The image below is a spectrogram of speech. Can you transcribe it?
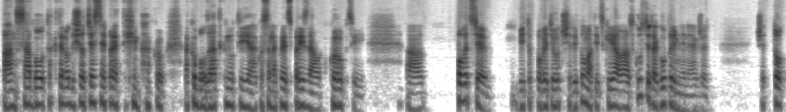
pán Sabo, tak ten odišiel tesne predtým, ako, ako bol zatknutý a ako sa nakoniec priznal k korupcii. A povedzte, vy to poviete určite diplomaticky, ale skúste tak úprimne nejak, že, že to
